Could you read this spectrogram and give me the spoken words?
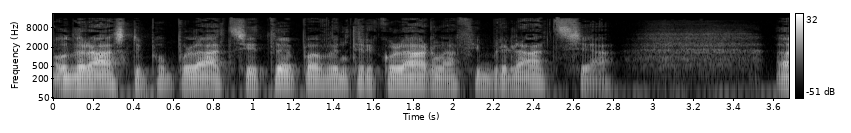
odrasli populaciji, to je pa ventrikularna fibrilacija. Uh, Uh,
